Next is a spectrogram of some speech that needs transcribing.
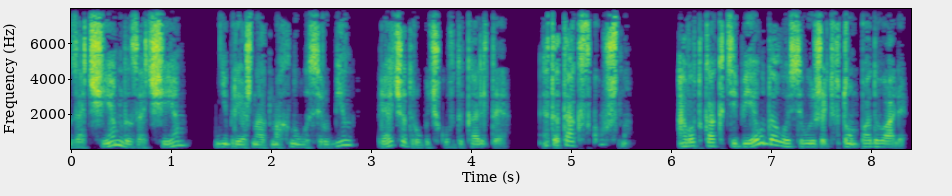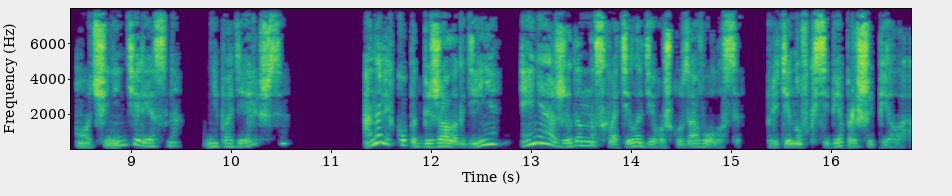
Зачем да зачем? Небрежно отмахнулась Рубин, пряча трубочку в декольте. Это так скучно. А вот как тебе удалось выжить в том подвале, очень интересно. Не поделишься? Она легко подбежала к Дине и неожиданно схватила девушку за волосы. Притянув к себе, прошипела.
